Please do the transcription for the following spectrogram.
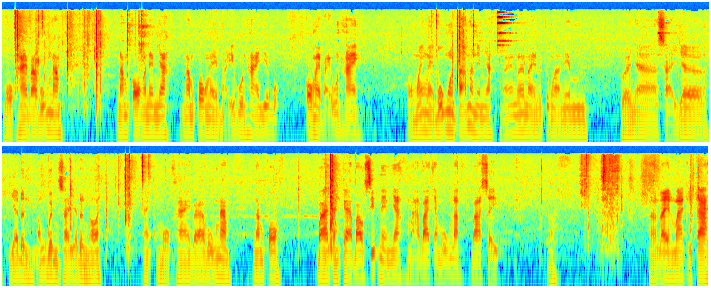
1 2 3 4 5 5 con anh em nha. 5 con này 7V2 với bộ con này 7V2 còn mấy này 4V8 anh em nha. Đấy, nói này nói chung là anh em về nhà xài gia, gia đình đóng binh xài gia đình thôi. Đấy, 1 2 3 4 5 5 con. 300k bao ship anh em nha. Mã 345 ba xị. Rồi. À, đây là Makita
